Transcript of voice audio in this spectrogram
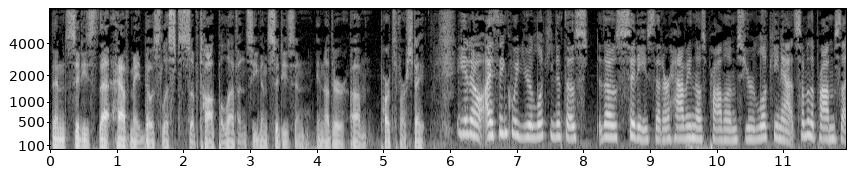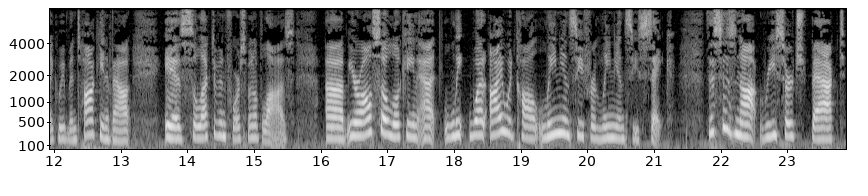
than cities that have made those lists of top 11s, even cities in in other um, parts of our state? You know, I think when you're looking at those those cities that are having those problems, you're looking at some of the problems like we've been talking about is selective enforcement of laws. Um, you're also looking at le- what I would call leniency for leniency's sake. This is not research backed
